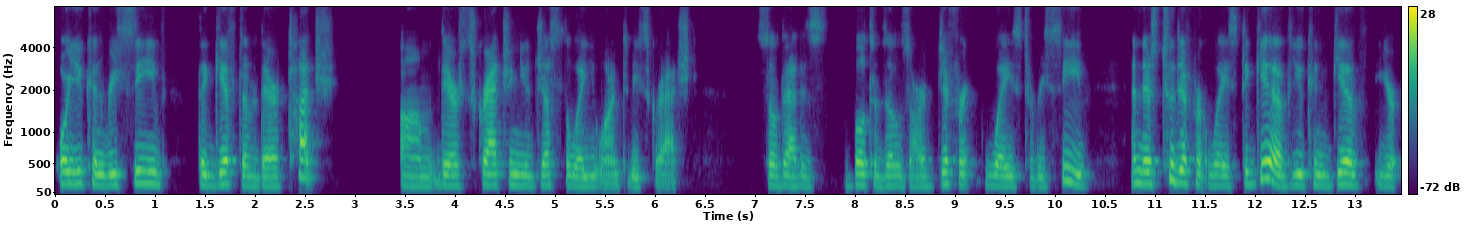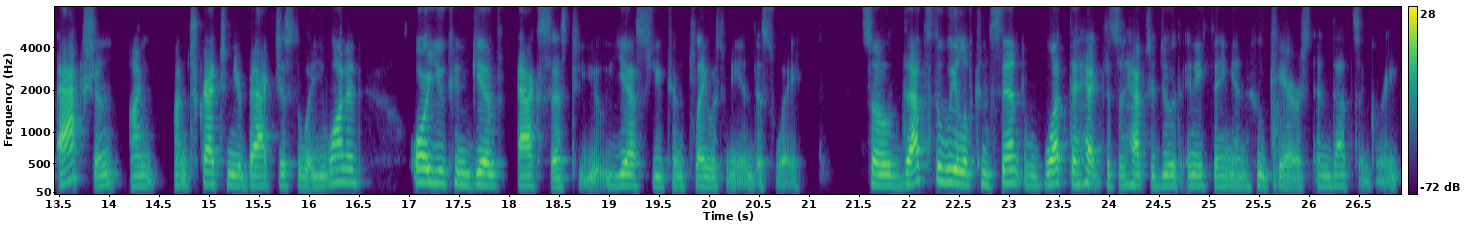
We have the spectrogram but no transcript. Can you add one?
or you can receive the gift of their touch. Um, they're scratching you just the way you want it to be scratched. So that is, both of those are different ways to receive. And there's two different ways to give. You can give your action, I'm, I'm scratching your back just the way you wanted, or you can give access to you. Yes, you can play with me in this way. So that's the wheel of consent. What the heck does it have to do with anything and who cares? And that's a great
